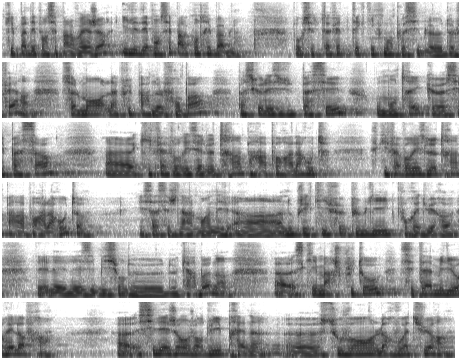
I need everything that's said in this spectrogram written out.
qui est pas dépensé par le voyageur, il est dépensé par le contribuable. Donc c'est tout à fait techniquement possible de le faire. Seulement la plupart ne le font pas parce que les études passées ont montré que c'est pas ça euh, qui favorisait le train par rapport à la route. Ce qui favorise le train par rapport à la route, et ça c'est généralement un, objectif public pour réduire euh, les, émissions de, carbone, euh, ce qui marche plutôt, c'est d'améliorer l'offre. Euh, si les gens aujourd'hui prennent souvent leur voiture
